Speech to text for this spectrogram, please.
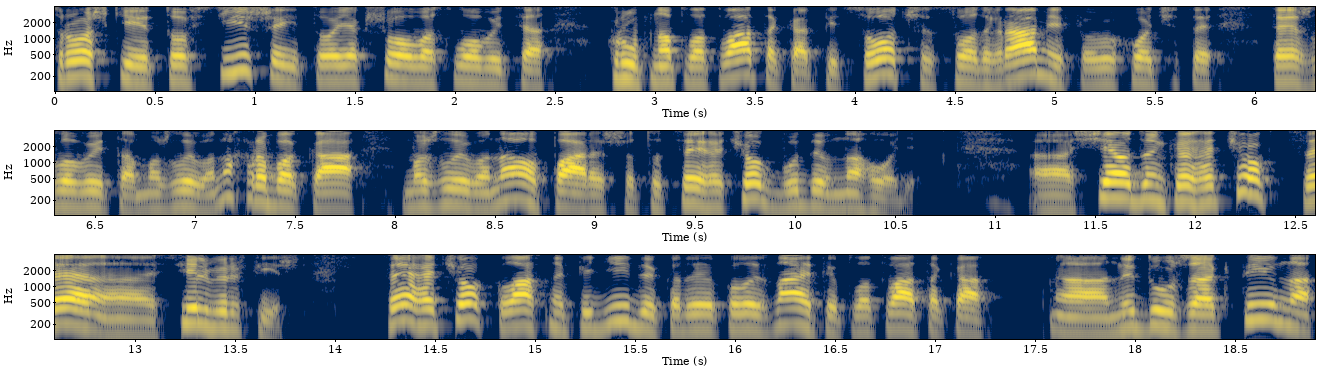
трошки товстіший. То якщо у вас ловиться крупна плотва, така 500-600 грамів, і ви хочете теж ловити, можливо, на храбака, можливо, на опариша, то цей гачок буде в нагоді. Е, Ще один гачок це е, Silverfish. Цей гачок класно підійде, коли, коли знаєте, плотва така. е, Не дуже активна,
